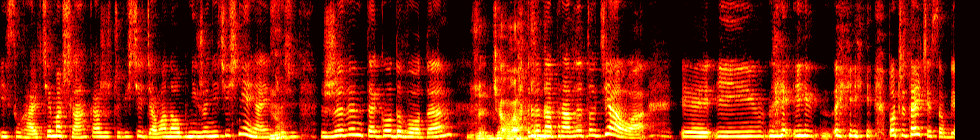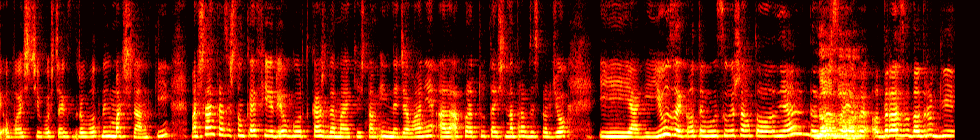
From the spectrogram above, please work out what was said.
i słuchajcie, maślanka rzeczywiście działa na obniżenie ciśnienia. No. Jesteś żywym tego dowodem, Że działa. że naprawdę to działa. I, i, i, poczytajcie sobie o właściwościach zdrowotnych maślanki. Maślanka, zresztą kefir, jogurt, każde ma jakieś tam inne działanie, ale akurat tutaj się naprawdę sprawdziło. I jak Józek o tym usłyszał, to nie? No, no. znajomy od razu na drugi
